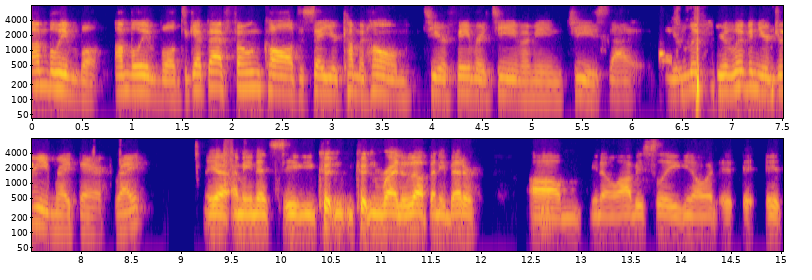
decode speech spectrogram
unbelievable, unbelievable to get that phone call to say you're coming home to your favorite team. I mean, geez, that you're, li- you're living your dream right there, right? Yeah, I mean, it's you couldn't couldn't write it up any better. Um, you know, obviously, you know, it, it, it,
